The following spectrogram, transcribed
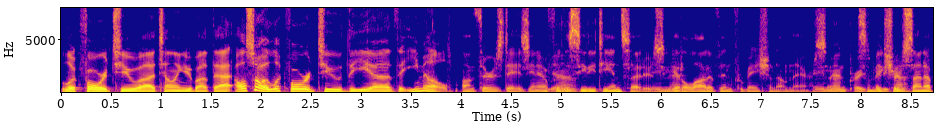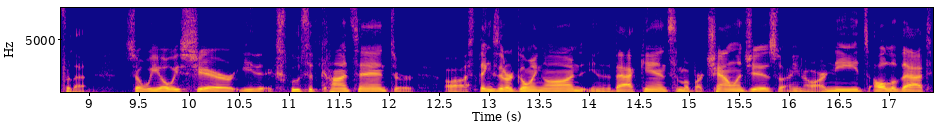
look forward to uh, telling you about that. Also, I look forward to the uh, the email on Thursdays. You know, for Yeah. the CDT insiders, you get a lot of information on there. So- Amen. Praise So, make sure to sign up for that. So we always share either exclusive content or uh, things that are going on in the back end, some of our challenges, uh, you know, our needs, all of that.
